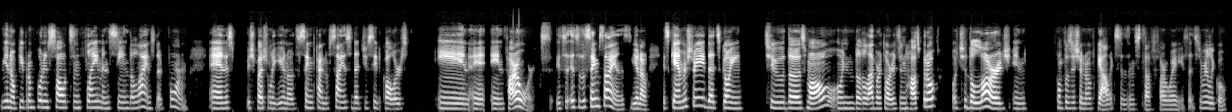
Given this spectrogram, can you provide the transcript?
you know people putting salts and flame and seeing the lines that form and especially you know the same kind of science that you see the colors in, in in fireworks. It's it's the same science, you know. It's chemistry that's going to the small in the laboratories in hospital or to the large in composition of galaxies and stuff far away. So it's really cool.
